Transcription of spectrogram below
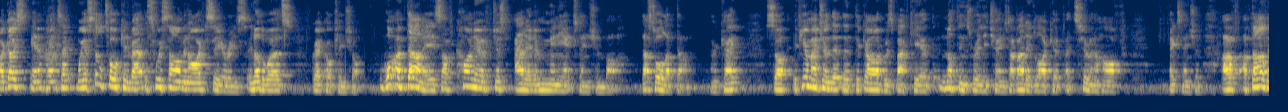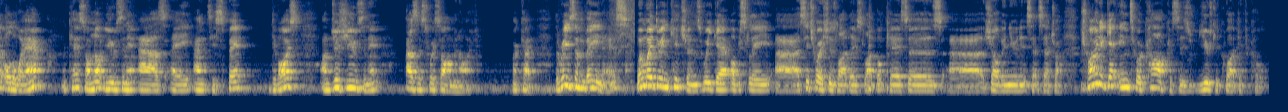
Alright guys, Ian at PaintTech, we are still talking about the Swiss Army Knife series. In other words, Graco Cleanshot. What I've done is I've kind of just added a mini extension bar. That's all I've done, okay? So if you imagine that the, the guard was back here, nothing's really changed. I've added like a, a two and a half extension. I've, I've dialed it all the way out, okay? So I'm not using it as a anti-spit device. I'm just using it as a Swiss Army knife. Okay, the reason being is when we're doing kitchens, we get obviously uh, situations like this, like bookcases, uh, shelving units, etc. Trying to get into a carcass is usually quite difficult.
